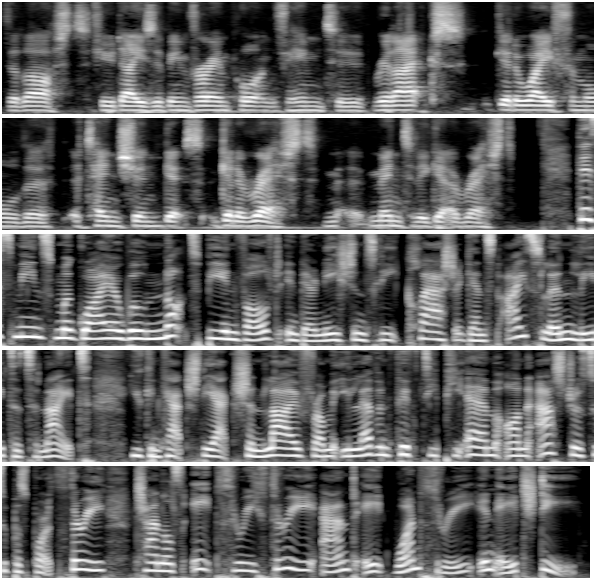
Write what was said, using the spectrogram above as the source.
the last few days have been very important for him to relax, get away from all the attention, get get a rest, mentally get a rest. This means Maguire will not be involved in their Nations League clash against Iceland later tonight. You can catch the action live from 11:50 p.m. on Astro Supersport 3, channels 833 and 813 in HD.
